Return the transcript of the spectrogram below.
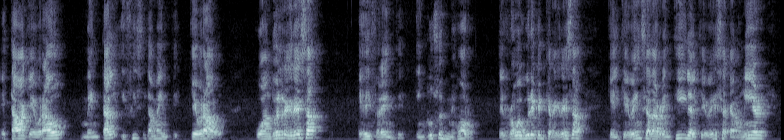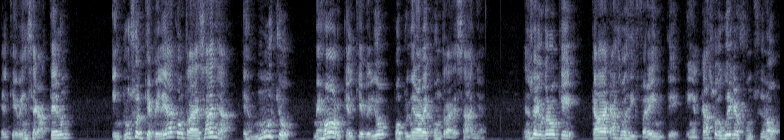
Estaba quebrado mental y físicamente, quebrado. Cuando él regresa, es diferente. Incluso es mejor. El Robert Whittaker que regresa que el que vence a Darren Till, el que vence a Canonier, el que vence a Gastelum, incluso el que pelea contra Desaña, es mucho mejor que el que peleó por primera vez contra Desaña. Entonces yo creo que cada caso es diferente. En el caso de Whitaker funcionó.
